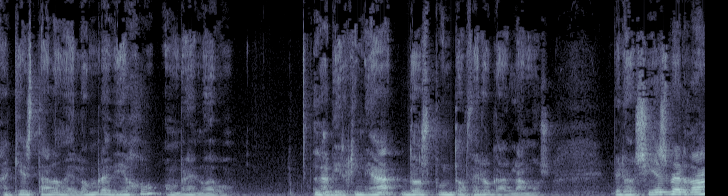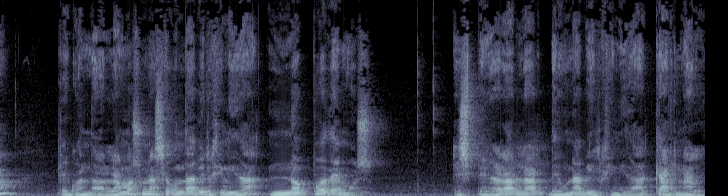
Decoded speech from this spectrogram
Aquí está lo del hombre viejo, hombre nuevo. La virginidad 2.0 que hablamos. Pero sí es verdad que cuando hablamos una segunda virginidad no podemos esperar hablar de una virginidad carnal.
